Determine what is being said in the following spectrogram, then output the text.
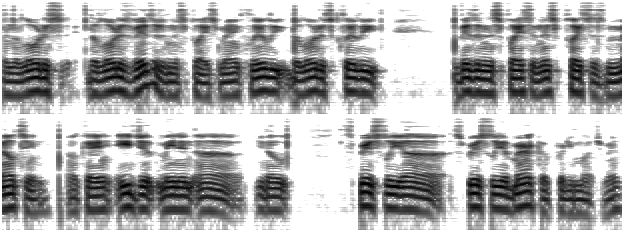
And the Lord is the Lord is visiting this place, man. Clearly, the Lord is clearly visiting this place, and this place is melting. Okay, Egypt meaning uh, you know, spiritually uh spiritually America pretty much, man.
